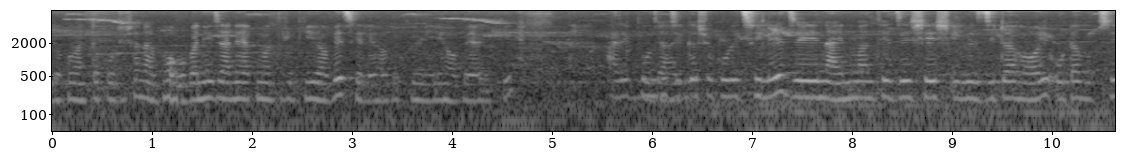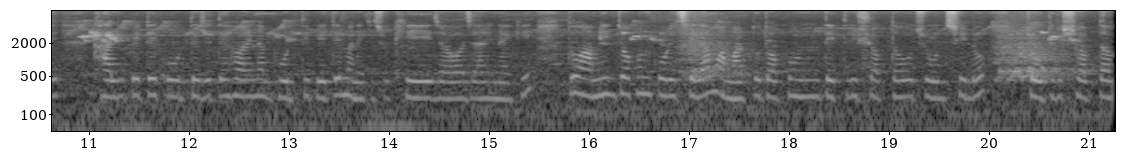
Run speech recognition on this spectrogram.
এরকম একটা পজিশন আর ভগবানই জানে একমাত্র কি হবে, ছেলে হবে কি, মেয়ে হবে আর কি। আরেক বন্ধু জিজ্ঞাসা করেছিলে যে নাইন মান্থের যে শেষ ইউএসজিটা হয়, ওটা হচ্ছে খালি পেটে করতে যেতে হয় না, ভর্তি পেটে মানে কিছু খেয়ে যাওয়া যায় নাকি? তো আমি যখন করেছিলাম, আমার তো তখন তেত্রিশ সপ্তাহ চলছিল, চৌত্রিশ সপ্তাহ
